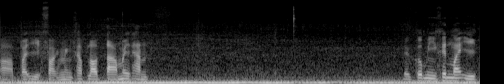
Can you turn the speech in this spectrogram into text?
อ่าไปอีกฝั่งหนึ่งครับ เราตามไม่ทัน เดี๋ยวก็มีขึ้นมาอีก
